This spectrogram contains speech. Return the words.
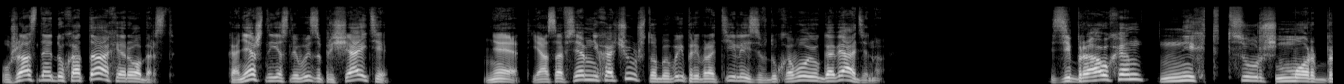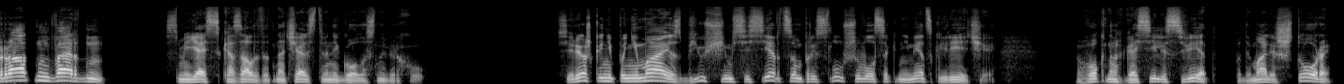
«Ужасная духота, Herr Оберст. Конечно, если вы запрещаете...» «Нет, я совсем не хочу, чтобы вы превратились в духовую говядину», «Sie brauchen nicht zur Schmorbraten werden», смеясь, сказал этот начальственный голос наверху. Сережка, не понимая, с бьющимся сердцем прислушивался к немецкой речи. В окнах гасили свет, подымали шторы,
